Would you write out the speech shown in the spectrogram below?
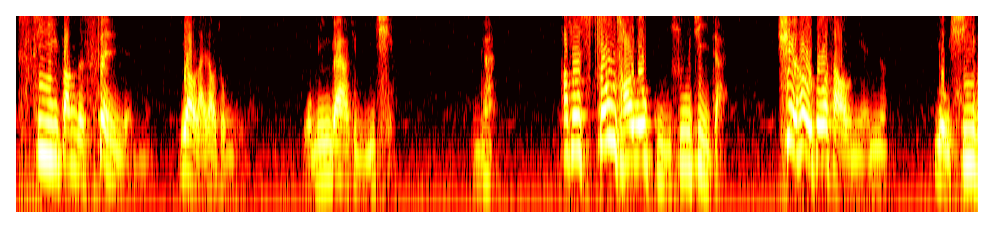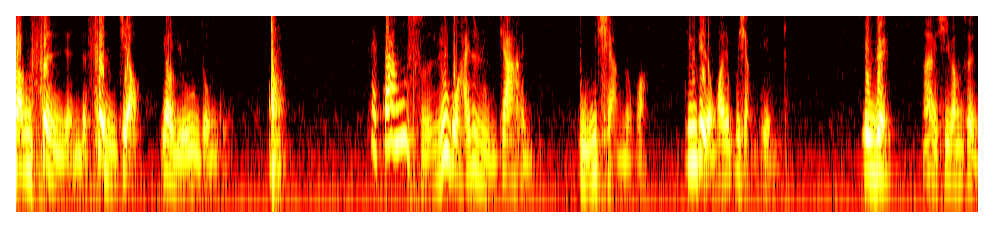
西方的圣人要来到中国，我们应该要去理解。你看，他说周朝有古书记载，却后多少年呢，有西方圣人的圣教要流入中国。在当时，如果还是儒家很独强的话，听这种话就不想听了。对不对？哪有西方圣人？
